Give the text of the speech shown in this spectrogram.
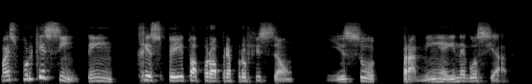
mas porque sim, tem respeito à própria profissão. E isso, para mim, é inegociável.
